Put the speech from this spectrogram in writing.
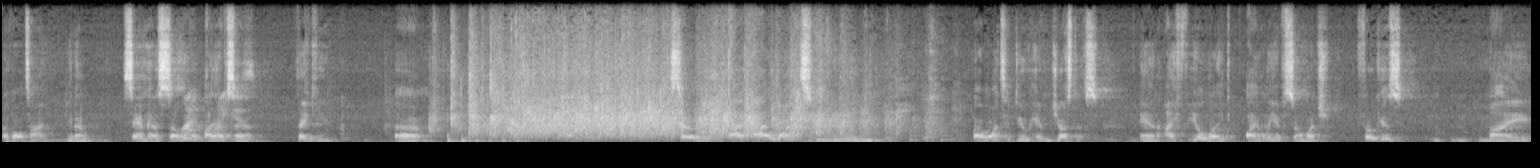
of all time. You know, Sam has Sully, I I have. Sam. Thank you. Um, so I, I want to I want to do him justice, and I feel like I only have so much focus. My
